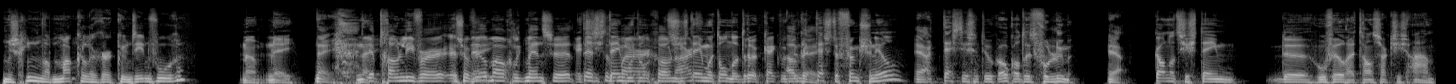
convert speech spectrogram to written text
misschien wat makkelijker kunt invoeren? Nou, nee. Nee. nee. Je hebt gewoon liever zoveel nee. mogelijk mensen het testen systeem maar wordt, gewoon Het systeem wordt onder druk. Kijk, we okay. kunnen testen functioneel, ja. maar testen is natuurlijk ook altijd volume. Ja. Kan het systeem de hoeveelheid transacties aan?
